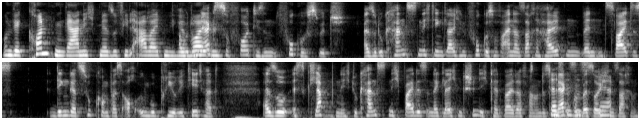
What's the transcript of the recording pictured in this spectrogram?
und wir konnten gar nicht mehr so viel arbeiten, wie wir Aber du wollten. merkst sofort diesen Fokus-Switch. Also du kannst nicht den gleichen Fokus auf einer Sache halten, wenn ein zweites Ding dazukommt, was auch irgendwo Priorität hat. Also es klappt nicht. Du kannst nicht beides in der gleichen Geschwindigkeit weiterfahren. Und das, Das merkt man bei es, solchen ja. Sachen.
